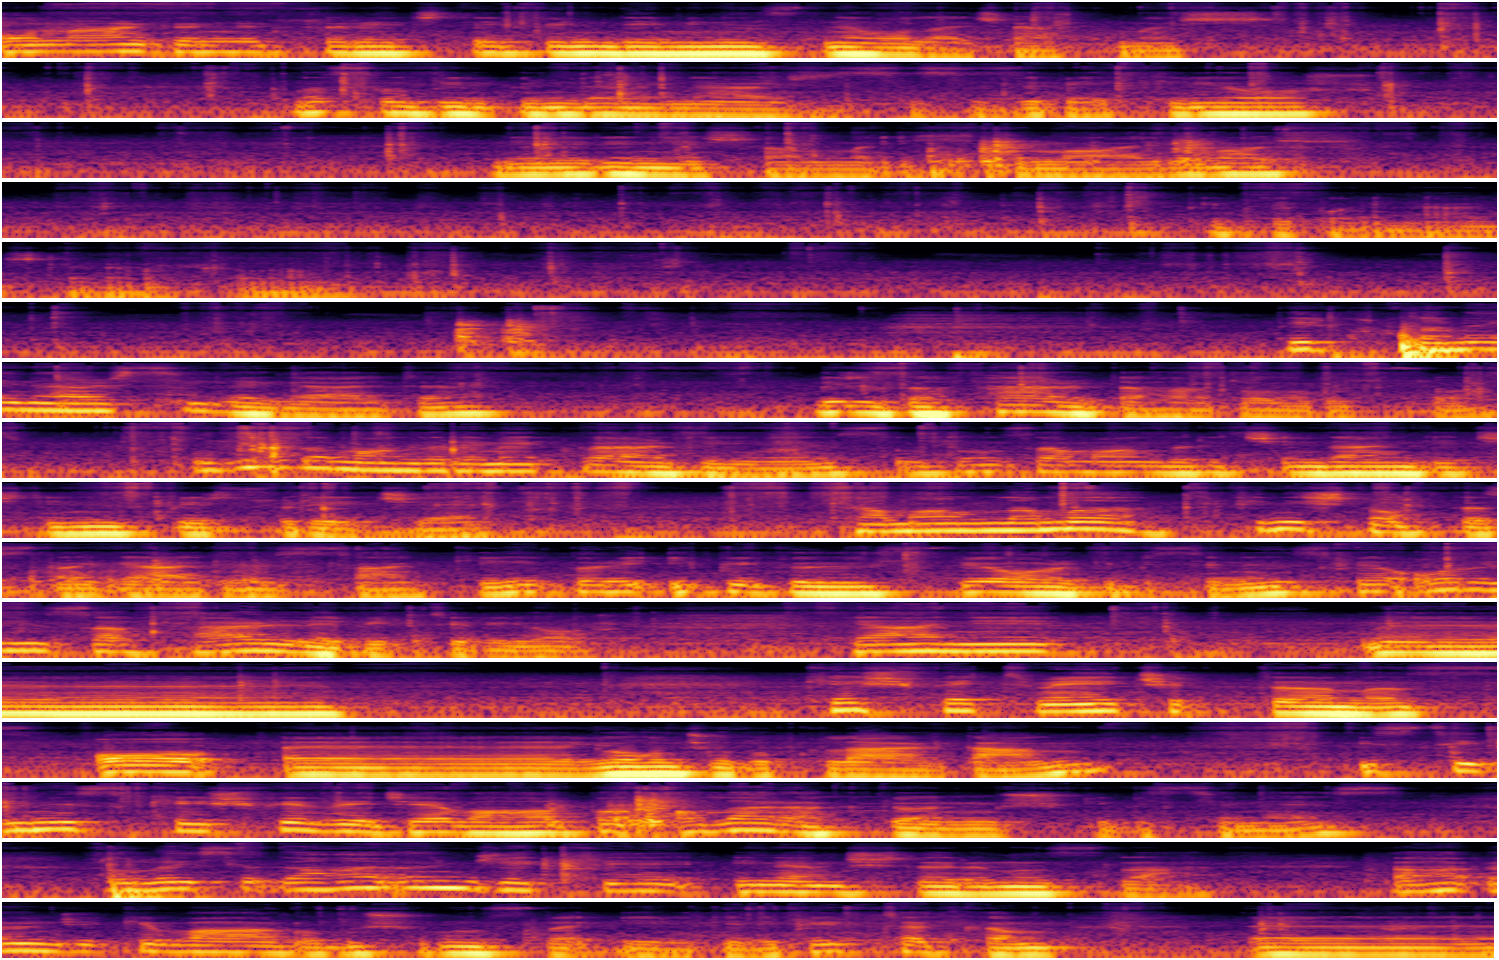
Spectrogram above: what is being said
onar günlük süreçte gündeminiz ne olacakmış? Nasıl bir gündem enerjisi sizi bekliyor? Nelerin yaşanma ihtimali var? Bir de bu enerjilere bakalım. Bir kutlama enerjisiyle geldi. Bir zafer daha doğrusu. Uzun zamandır emek verdiğiniz, uzun zamandır içinden geçtiğiniz bir süreci tamamlama, finish noktasına geldiniz sanki. Böyle ipi göğüslüyor gibisiniz ve orayı zaferle bitiriyor. Yani eee keşfetmeye çıktığınız o e, yolculuklardan istediğiniz keşfi ve cevabı alarak dönmüş gibisiniz. Dolayısıyla daha önceki inanışlarınızla, daha önceki varoluşunuzla ilgili bir takım e,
